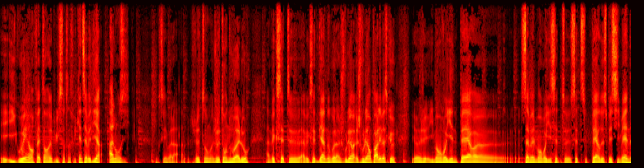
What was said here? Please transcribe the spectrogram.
et Igwe en fait en République centrafricaine ça veut dire allons-y. Donc c'est voilà, jetons, jetons-nous à l'eau avec cette euh, avec cette gamme. Donc voilà, je voulais je voulais en parler parce que euh, il m'a envoyé une paire. euh, Samuel m'a envoyé cette cette paire de spécimens.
